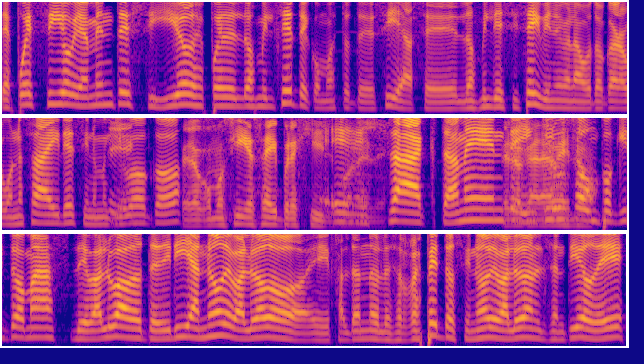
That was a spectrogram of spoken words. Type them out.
Después sí, obviamente, siguió después del 2007, como esto te decía, hace el 2016 vinieron a Botocar a Buenos Aires, si no me Sí, equivoco. Pero como sigue Cypress Hill. Exactamente, incluso no. un poquito más devaluado, te diría, no devaluado eh, faltándoles el respeto, sino devaluado en el sentido de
